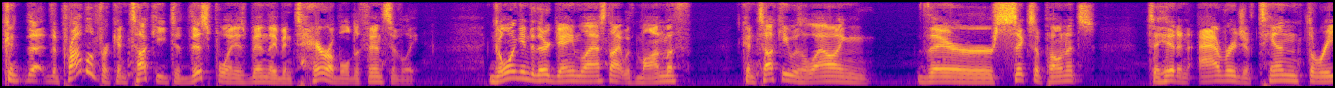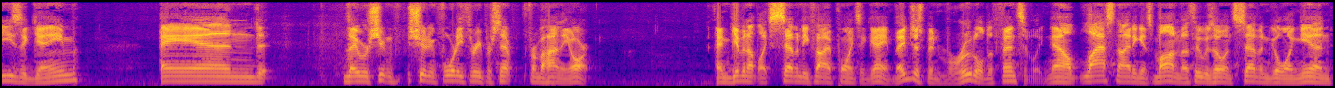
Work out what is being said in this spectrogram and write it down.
the, the problem for Kentucky to this point has been they've been terrible defensively. Going into their game last night with Monmouth, Kentucky was allowing their six opponents to hit an average of 10 threes a game, and they were shooting shooting 43% from behind the arc and giving up like 75 points a game. They've just been brutal defensively. Now, last night against Monmouth, who was 0 7 going in,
